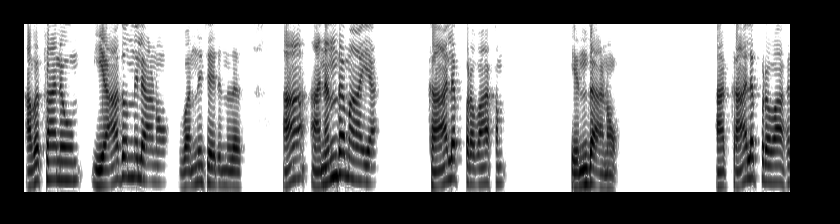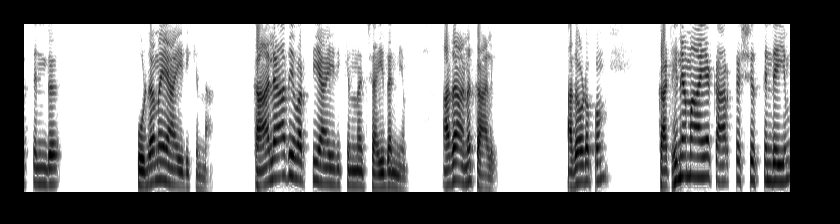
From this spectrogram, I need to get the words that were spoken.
അവസാനവും യാതൊന്നിലാണോ വന്നു ചേരുന്നത്? ആ അനന്തമായ കാലപ്രവാഹം എന്താണോ? ആ കാലപ്രവാഹത്തിന്റെ ഉടമയായിരിക്കുന്ന കാലാതിവർത്തിയായിരിക്കുന്ന ചൈതന്യം അതാണ് കാളി. അതോടൊപ്പം കഠിനമായ കാർക്കശ്യത്തിന്റെയും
